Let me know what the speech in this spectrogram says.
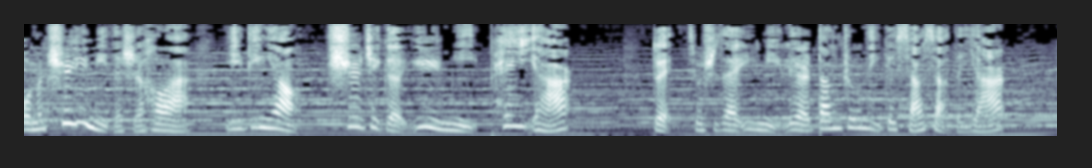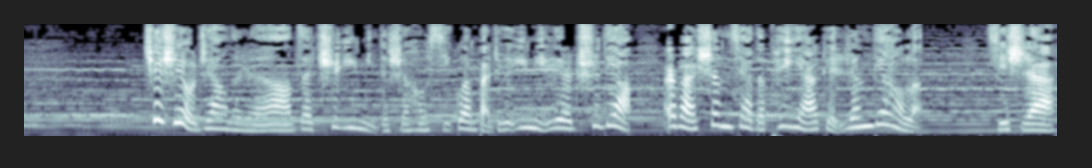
我们吃玉米的时候啊，一定要吃这个玉米胚芽儿，对，就是在玉米粒儿当中的一个小小的芽儿。确实有这样的人啊，在吃玉米的时候习惯把这个玉米粒儿吃掉，而把剩下的胚芽给扔掉了。其实啊，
